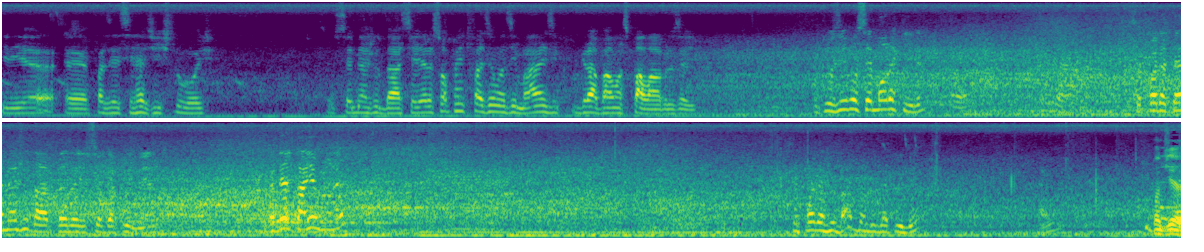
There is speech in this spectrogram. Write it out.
Queria é, fazer esse registro hoje. Se você me ajudasse aí, era só para a gente fazer umas imagens e gravar umas palavras aí. Inclusive você mora aqui, né? É. Você pode até me ajudar dando aí o seu depoimento. Cadê ele? Tá indo, né? Você pode ajudar dando o depoimento? Bom dia.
